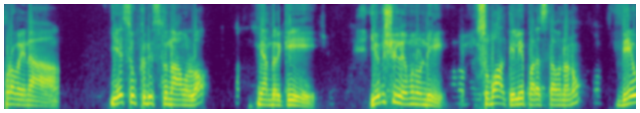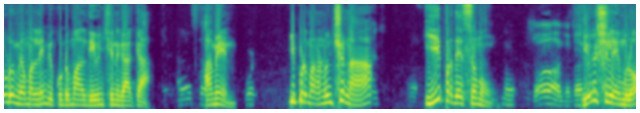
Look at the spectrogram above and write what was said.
పురవైన యేసుక్రీస్తు నామంలో మీ అందరికీ ఎరుషులేము నుండి శుభాలు తెలియపరుస్తా ఉన్నాను దేవుడు మిమ్మల్ని మీ కుటుంబాలను దీవించిన గాక. మీన్ ఇప్పుడు మన నుంచున్న ఈ ప్రదేశము ఎరుషులేములో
